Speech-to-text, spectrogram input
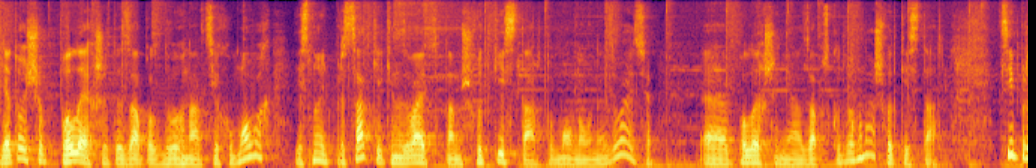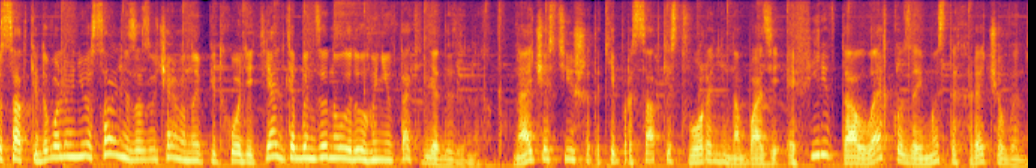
Для того, щоб полегшити запуск двигуна в цих умовах, існують присадки, які називаються там швидкий старт, умовно вони називаються. Е, Полегшення запуску двигуна, швидкий старт. Ці присадки доволі універсальні, зазвичай вони підходять як для бензинових двигунів, так і для дизельних. Найчастіше такі присадки створені на базі ефірів та легкозаймистих речовин.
